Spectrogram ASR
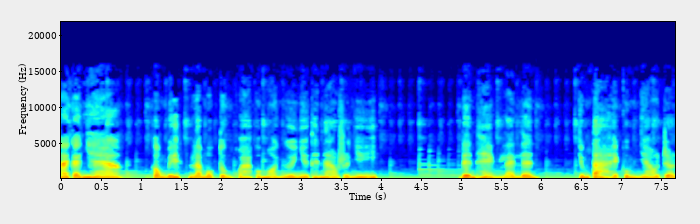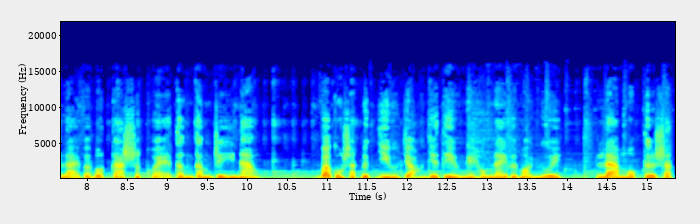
Hai cả nhà, không biết là một tuần qua của mọi người như thế nào rồi nhỉ? Đến hẹn lại lên, chúng ta hãy cùng nhau trở lại với podcast Sức khỏe thân tâm trí nào. Và cuốn sách được Diệu chọn giới thiệu ngày hôm nay với mọi người là một tựa sách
